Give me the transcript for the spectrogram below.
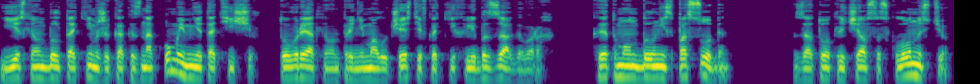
Если он был таким же, как и знакомый мне Татищев, то вряд ли он принимал участие в каких-либо заговорах. К этому он был не способен. Зато отличался склонностью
